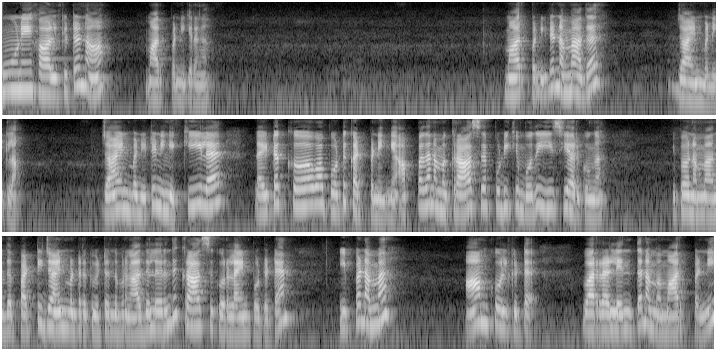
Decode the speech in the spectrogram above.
மூணே கால் கிட்ட நான் மார்க் பண்ணிக்கிறேங்க. மார்க் பண்ணிவிட்டு நம்ம அதை ஜாயின் பண்ணிக்கலாம். ஜாயின் பண்ணிவிட்டு நீங்கள் கீழே லைட்டாக கேர்வாக போட்டு கட் பண்ணிக்கங்க. அப்போ தான் நம்ம கிராஸை பிடிக்கும்போது ஈஸியாக இருக்குங்க. இப்போ நம்ம அந்த பட்டி ஜாயின் பண்ணுறதுக்கு விட்டுருந்த பாருங்க அதுலேருந்து கிராஸுக்கு ஒரு லைன் போட்டுட்டேன். இப்போ நம்ம ஆம் வர்ற லென்த்தை நம்ம மார்க் பண்ணி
